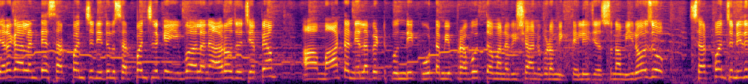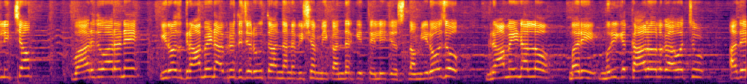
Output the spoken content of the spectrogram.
జరగాలంటే సర్పంచ్ నిధులు సర్పంచ్లకే ఇవ్వాలని ఆ రోజు చెప్పాం. ఆ మాట నిలబెట్టుకుంది కూటమి ప్రభుత్వం అన్న విషయాన్ని కూడా మీకు తెలియజేస్తున్నాం. ఈరోజు సర్పంచ్ నిధులు ఇచ్చాం. వారి ద్వారానే ఈరోజు గ్రామీణ అభివృద్ధి జరుగుతుందన్న విషయం మీకు అందరికీ తెలియజేస్తున్నాం. ఈరోజు గ్రామీణాల్లో మరి మురికి కాలువలు కావచ్చు అదే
